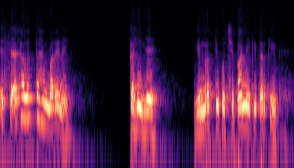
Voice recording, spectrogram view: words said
इससे ऐसा लगता है मरे नहीं। कहीं हैं, ये मृत्यु को छिपाने की तरकीब है।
